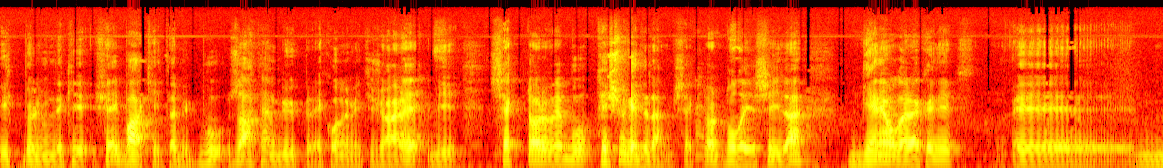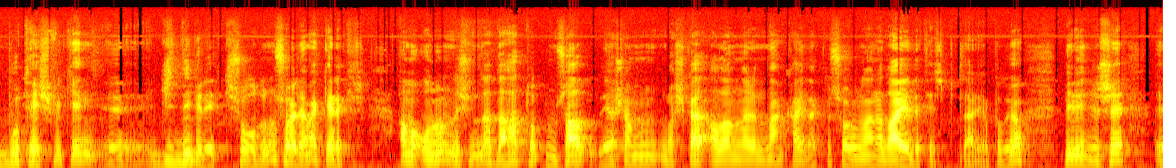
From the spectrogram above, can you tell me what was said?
e, ilk bölümdeki şey baki tabii. Bu zaten büyük bir ekonomi, ticari Evet. bir sektör ve bu teşvik edilen bir sektör. Dolayısıyla genel olarak hani e, bu teşvikin e, ciddi bir etkisi olduğunu söylemek gerekir. Ama onun dışında daha toplumsal yaşamın başka alanlarından kaynaklı sorunlarına dair de tespitler yapılıyor. Birincisi e,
